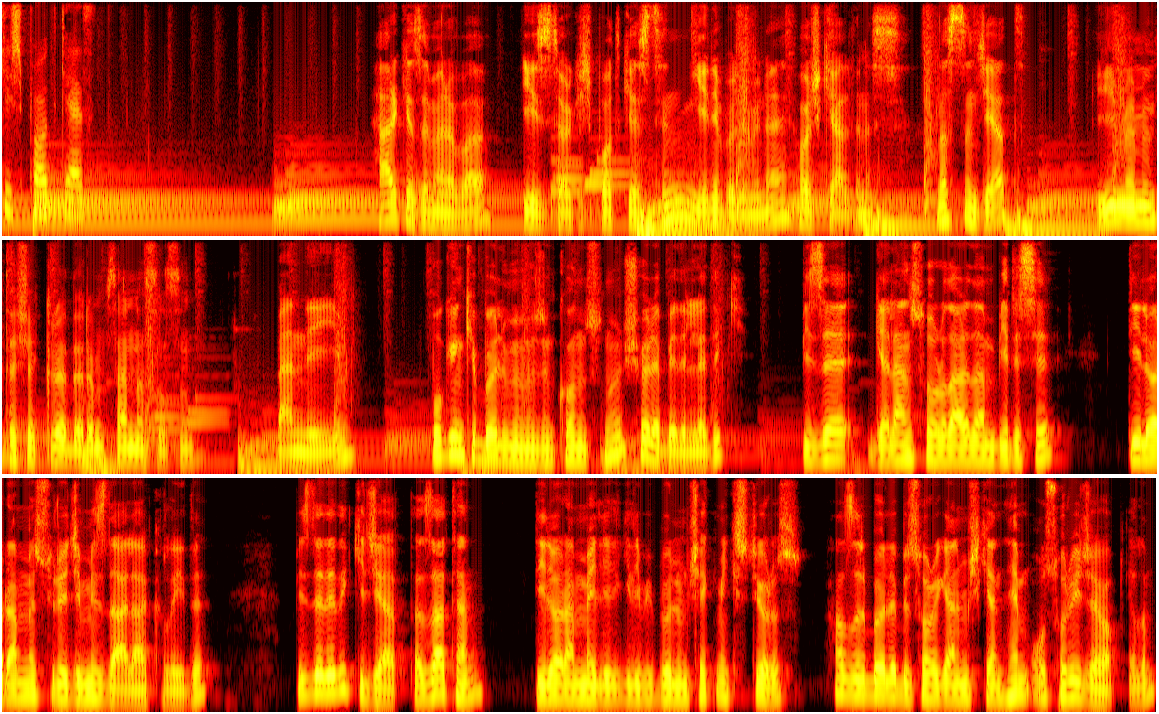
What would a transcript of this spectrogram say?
Turkish Podcast. Herkese merhaba. Easy Turkish Podcast'in yeni bölümüne hoş geldiniz. Nasılsın Cihat? İyiyim Emin teşekkür ederim. Sen nasılsın? Ben de iyiyim. Bugünkü bölümümüzün konusunu şöyle belirledik. Bize gelen sorulardan birisi dil öğrenme sürecimizle alakalıydı. Biz de dedik ki Cihat'la zaten dil öğrenme ile ilgili bir bölüm çekmek istiyoruz. Hazır böyle bir soru gelmişken hem o soruyu cevaplayalım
